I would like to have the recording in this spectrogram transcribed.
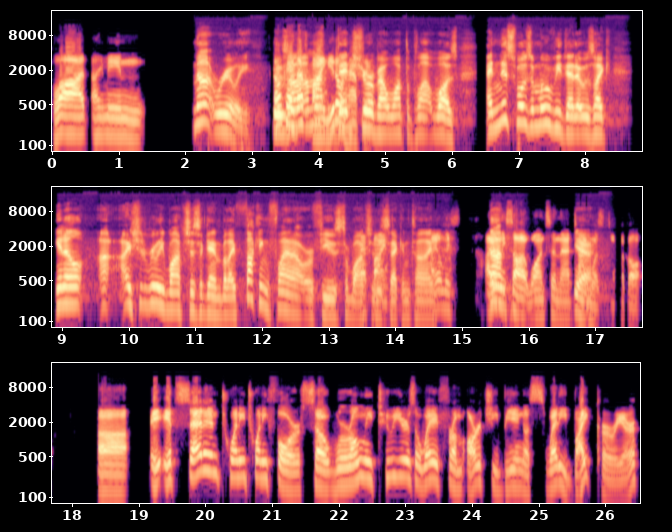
plot? I mean, Not really. Okay, I- that's I'm fine. not You don't dead sure to. about what the plot was. And this was a movie that it was like, you know, I, I should really watch this again, but I fucking flat out refused to watch That's it fine. a second time. I only I Not- only saw it once, and that time Yeah. was difficult. Uh, it- it's set in 2024, so we're only two years away from Archie being a sweaty bike courier.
